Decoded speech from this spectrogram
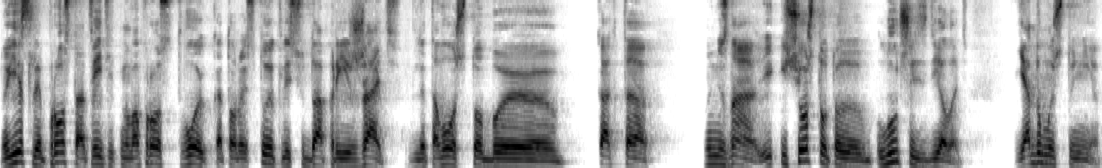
Но если просто ответить на вопрос твой, который стоит ли сюда приезжать для того, чтобы как-то, ну не знаю, еще что-то лучше сделать, я думаю, что нет.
